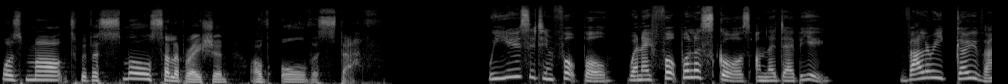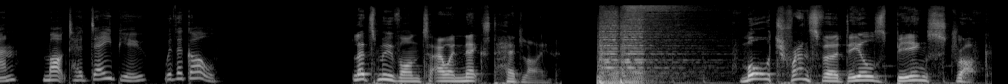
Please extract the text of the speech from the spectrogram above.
was marked with a small celebration of all the staff. We use it in football when a footballer scores on their debut. Valerie Gauvin marked her debut with a goal. Let's move on to our next headline. More transfer deals being struck.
